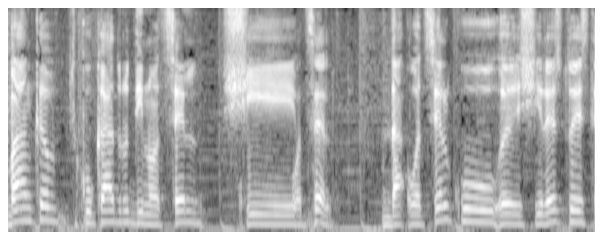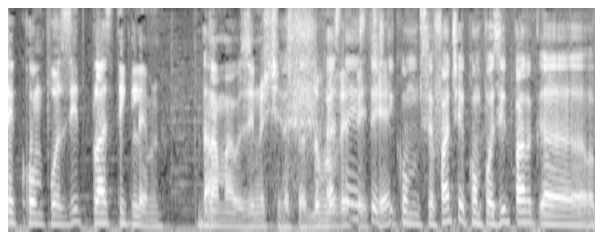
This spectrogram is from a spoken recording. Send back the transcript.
bancă cu cadru din oțel și... Oțel. Da, oțel cu... uh, și restul este compozit plastic lemn. Da. N-am mai auzit, nu știu asta, Asta este, știi WPC. cum se face compozit par, uh,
